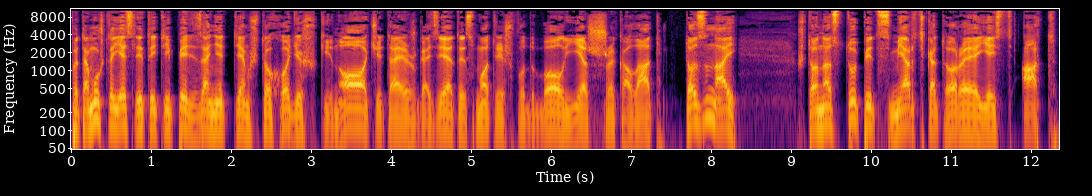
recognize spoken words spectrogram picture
Потому что если ты теперь занят тем, что ходишь в кино, читаешь газеты, смотришь футбол, ешь шоколад, то знай — что наступит смерть, которая есть ад.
